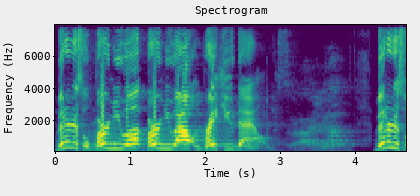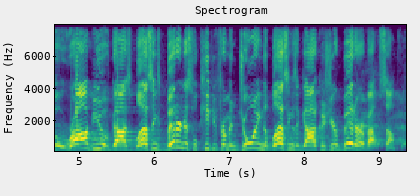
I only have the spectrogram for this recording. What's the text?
Bitterness will burn you up, burn you out, and break you down. Bitterness will rob you of God's blessings. Bitterness will keep you from enjoying the blessings of God because you're bitter about something.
